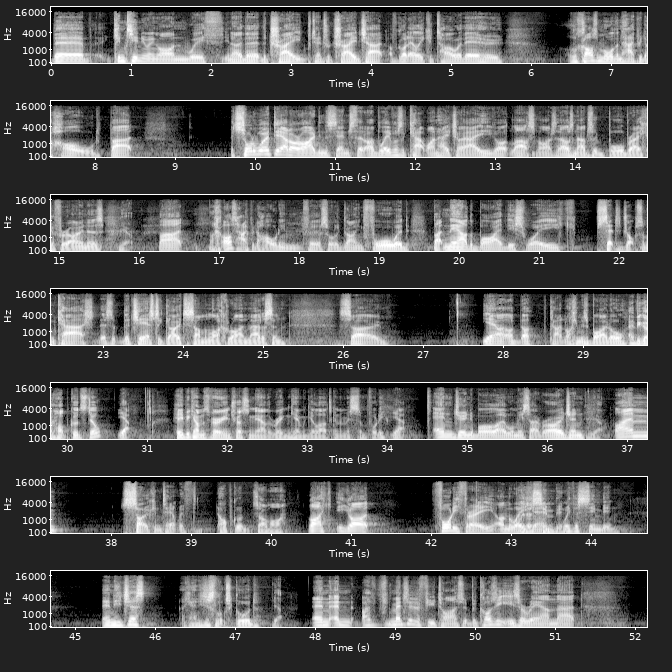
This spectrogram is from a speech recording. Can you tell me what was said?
They're continuing on with, you know, the, the trade, potential trade chat. I've got Eli Katoa there who, look, I was more than happy to hold, but it sort of worked out all right in the sense that I believe it was a Cat 1 HIA he got last night, so that was an absolute ball breaker for owners. Yeah. But like I was happy to hold him for sort of going forward. But now the buy this week, set to drop some cash. There's a, the chance to go to someone like Ryan Matterson. So yeah, I, I can't knock him as a buy at all. Have you got Hopgood still? Yeah, He becomes very interesting now that Regan Campbell Gillard's going to miss some footy. yeah. And Junior Paulo will miss over Origin. Yeah. I'm so content with Hopgood. So am I. Like he got 43 on the With a weekend bin. with a bin. and he just again, he just looks good. Yeah. And and I've mentioned it a few times, but because he is around that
